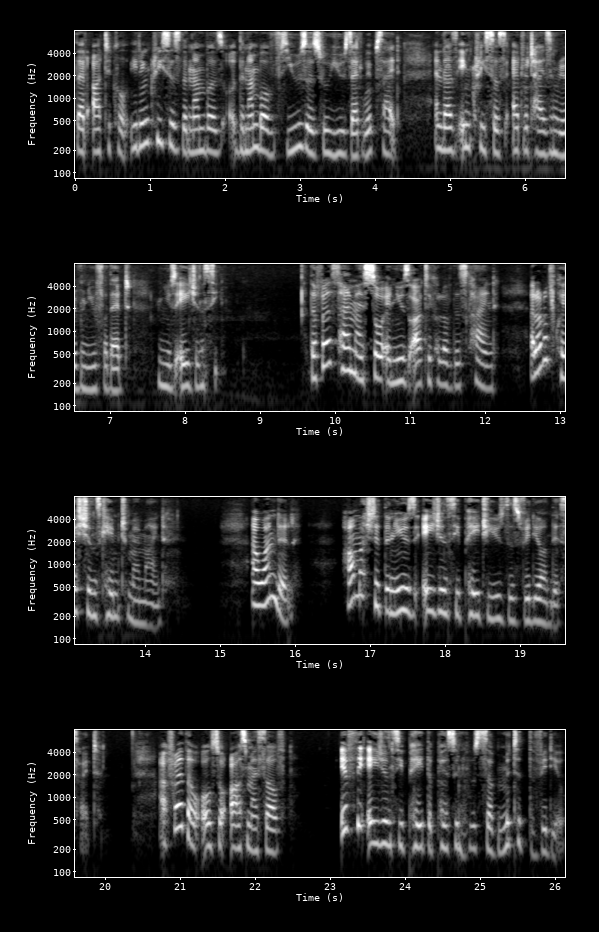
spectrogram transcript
that article, it increases the numbers the number of users who use that website and thus increases advertising revenue for that news agency. The first time I saw a news article of this kind, a lot of questions came to my mind. I wondered, how much did the news agency pay to use this video on their site? I further also asked myself, if the agency paid the person who submitted the video,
